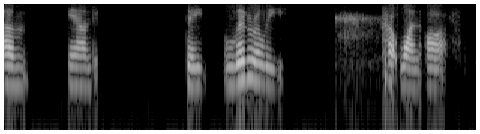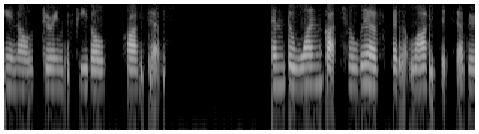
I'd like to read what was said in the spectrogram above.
Um, and they literally cut one off, you know, during the fetal process. And the one got to live, but it lost its other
